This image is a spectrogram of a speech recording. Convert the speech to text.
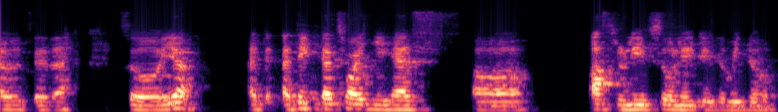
I would say that. So yeah, I, th- I think that's why he has uh, asked to leave so late in the window.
